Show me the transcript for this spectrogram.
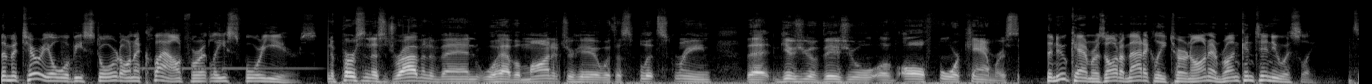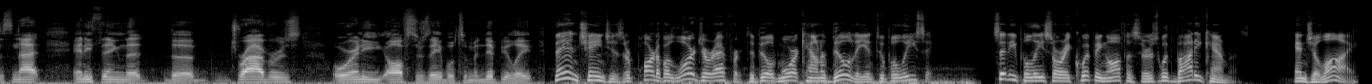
The material will be stored on a cloud for at least four years. The person that's driving the van will have a monitor here with a split screen that gives you a visual of all four cameras. The new cameras automatically turn on and run continuously. It's not anything that the drivers or any officers able to manipulate. Van changes are part of a larger effort to build more accountability into policing. City police are equipping officers with body cameras. In July,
